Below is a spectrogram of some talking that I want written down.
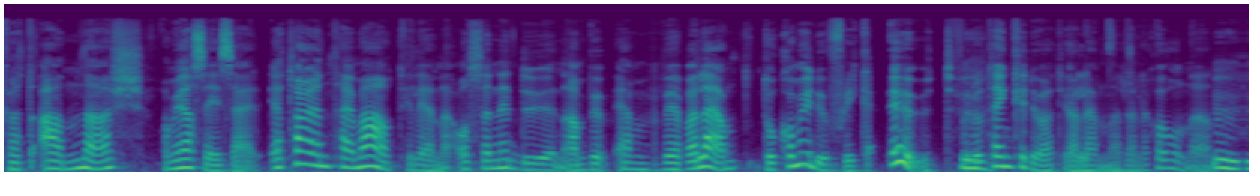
För att annars, om jag säger så här, jag tar en timeout Helena och sen är du en ambivalent, då kommer du flika ut. För då tänker du att jag lämnar relationen.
